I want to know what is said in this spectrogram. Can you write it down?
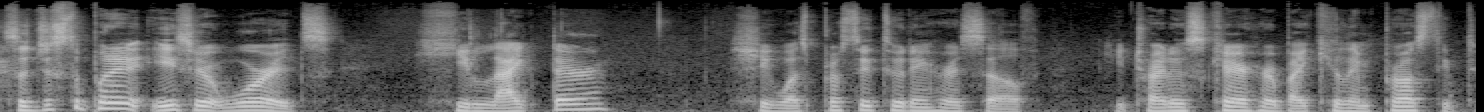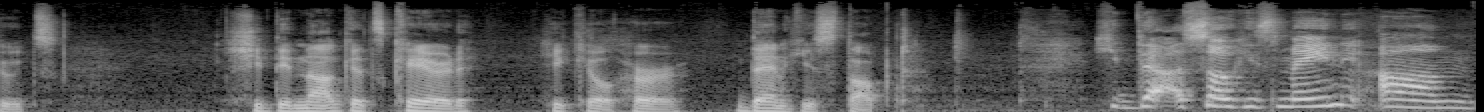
So just to put it in easier words, he liked her. She was prostituting herself he tried to scare her by killing prostitutes. She did not get scared. He killed her. Then he stopped. He, the, so his main um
